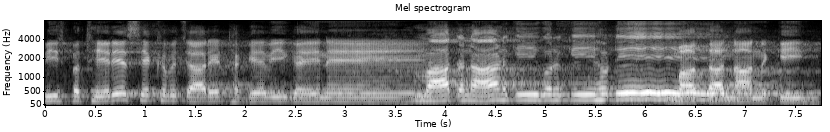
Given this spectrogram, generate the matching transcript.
ਵੀ ਬਥੇਰੇ ਸਿੱਖ ਵਿਚਾਰੇ ਠੱਗੇ ਵੀ ਗਏ ਨੇ। ਮਾਤ ਨਾਨਕੀ ਗੁਰ ਕੀ ਹੁਦੇ ਮਾਤਾ ਨਾਨਕੀ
